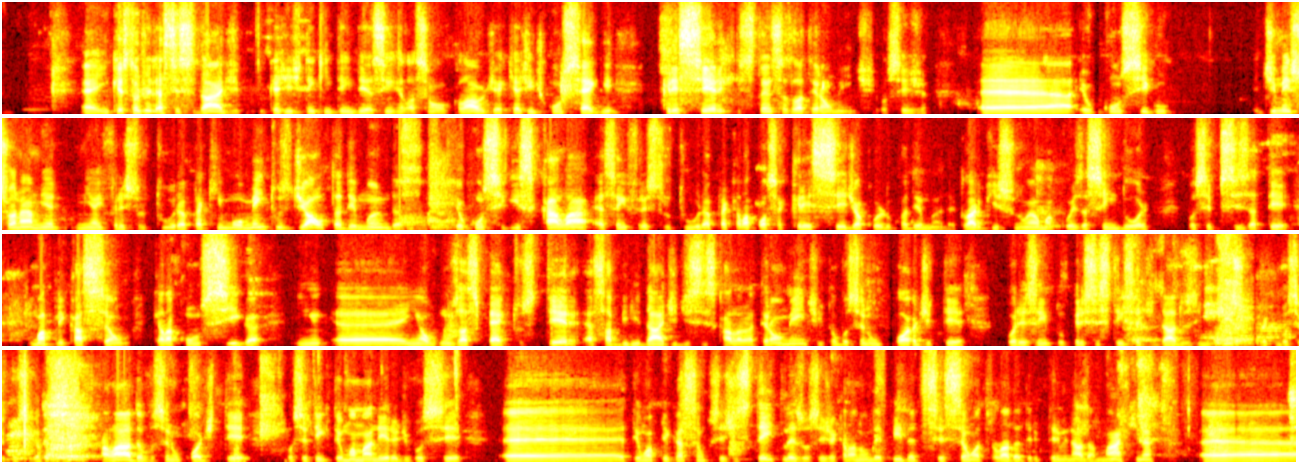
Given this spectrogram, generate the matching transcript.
É, em questão de elasticidade, o que a gente tem que entender assim em relação ao cloud é que a gente consegue crescer instâncias lateralmente, ou seja, é, eu consigo dimensionar minha, minha infraestrutura para que em momentos de alta demanda eu consiga escalar essa infraestrutura para que ela possa crescer de acordo com a demanda. É claro que isso não é uma coisa sem dor, você precisa ter uma aplicação que ela consiga em, é, em, alguns aspectos, ter essa habilidade de se escalar lateralmente. Então, você não pode ter, por exemplo, persistência de dados em disco para que você consiga fazer escalada, você não pode ter, você tem que ter uma maneira de você é, ter uma aplicação que seja stateless, ou seja, que ela não dependa de sessão atrelada a determinada máquina. É,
